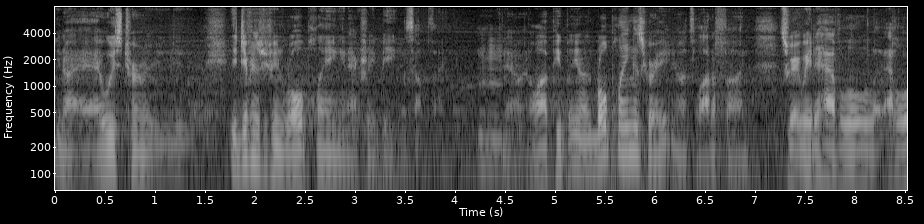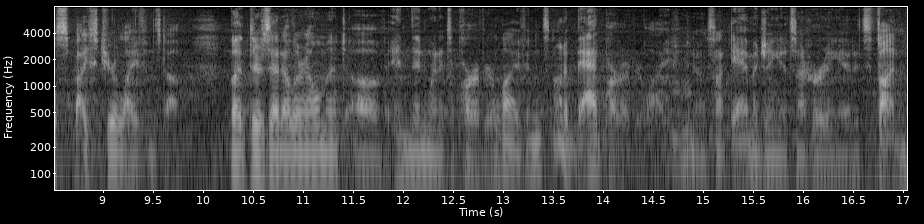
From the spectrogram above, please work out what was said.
you know I, I always term it, the difference between role playing and actually being something. You know, and a lot of people, you know, role playing is great. You know, it's a lot of fun. It's a great way to have a little add a little spice to your life and stuff. But there's that other element of, and then when it's a part of your life, and it's not a bad part of your life. You know, it's not damaging it, it's not hurting it. It's fun.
